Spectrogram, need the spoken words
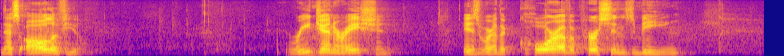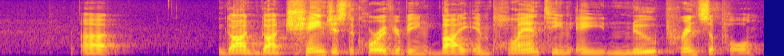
That's all of you. Regeneration is where the core of a person's being, uh, God, God changes the core of your being by implanting a new principle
